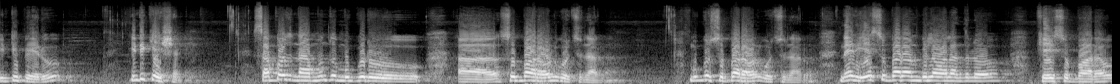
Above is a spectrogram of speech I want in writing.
ఇంటి పేరు ఇండికేషన్. సపోజ్ నా ముందు ముగ్గురు సుబ్బారావులు కూర్చున్నారు. ముగ్గురు సుబ్బారావులు కూర్చున్నారు. నేను ఏ సుబ్బారావుని పిలవాలి అందులో? K Subbarao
